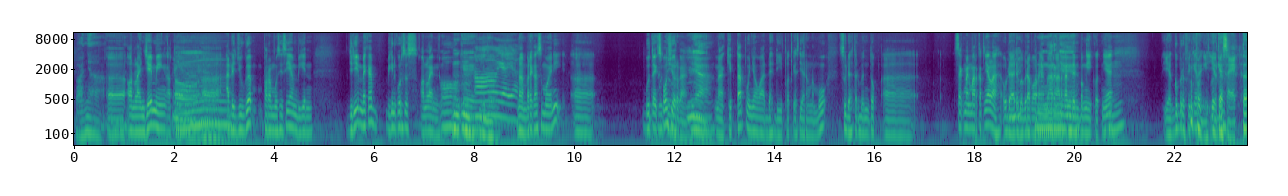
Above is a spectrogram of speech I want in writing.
banyak eh, online jamming atau eh, ada juga para musisi yang bikin jadi mereka bikin kursus online Oh, oke. Oh iya iya. nah mereka semua ini eh, butuh exposure kan Iya. Nah, kita punya wadah di podcast jarang nemu sudah terbentuk eh, segmen marketnya lah. Udah ada beberapa orang yang mendengarkan ya. dan pengikutnya. Ya gue berpikir pengikut ya kayak udah sekte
